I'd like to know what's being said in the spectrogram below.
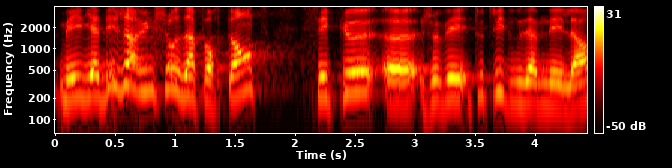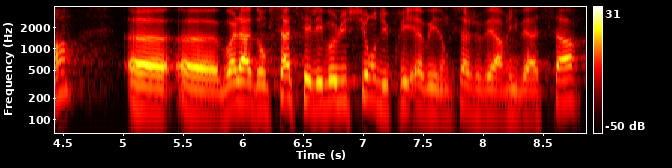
Mais il y a déjà une chose importante, c'est que je vais tout de suite vous amener là. voilà, donc ça, c'est l'évolution du prix. Ah oui, donc ça, je vais arriver à ça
